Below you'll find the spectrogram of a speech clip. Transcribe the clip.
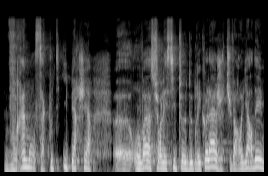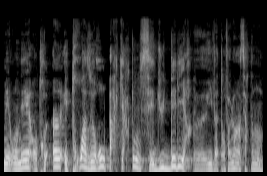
Vraiment, ça coûte hyper cher. Euh, on va sur les sites de bricolage, tu vas regarder, mais on est entre 1 et 3 euros par carton. C'est du délire. Euh, il va t'en falloir un certain nombre.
